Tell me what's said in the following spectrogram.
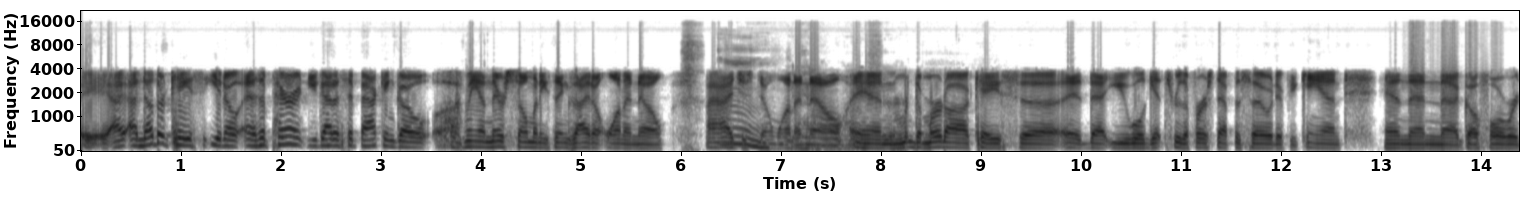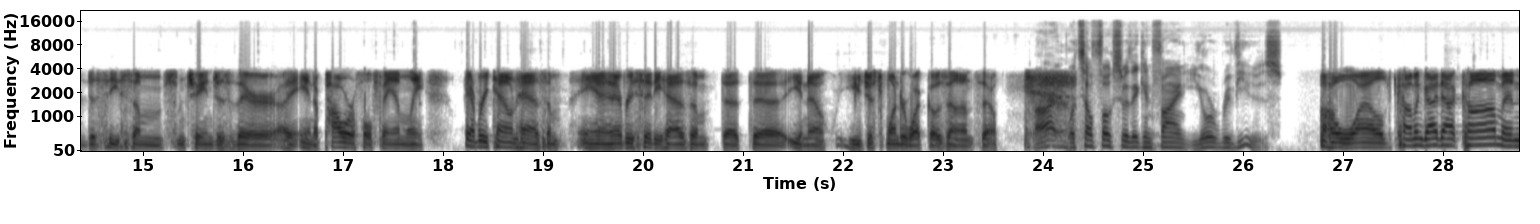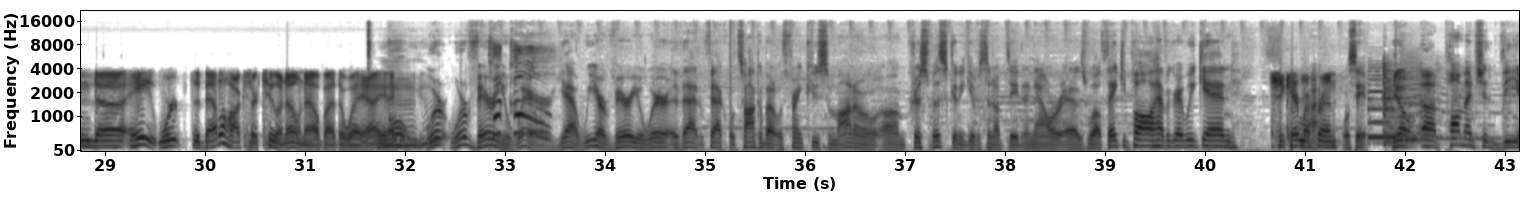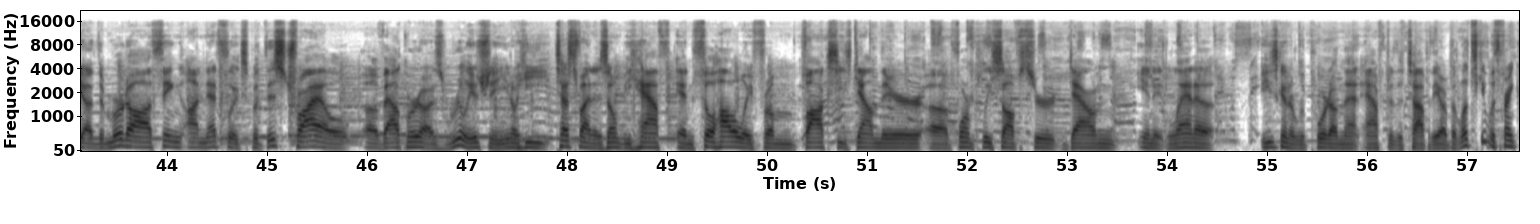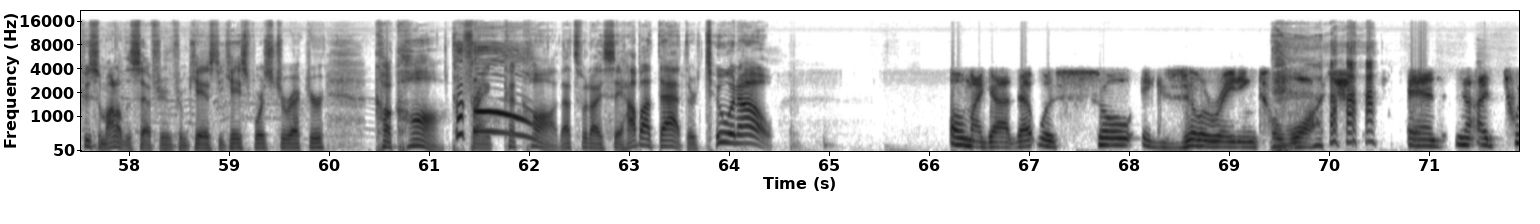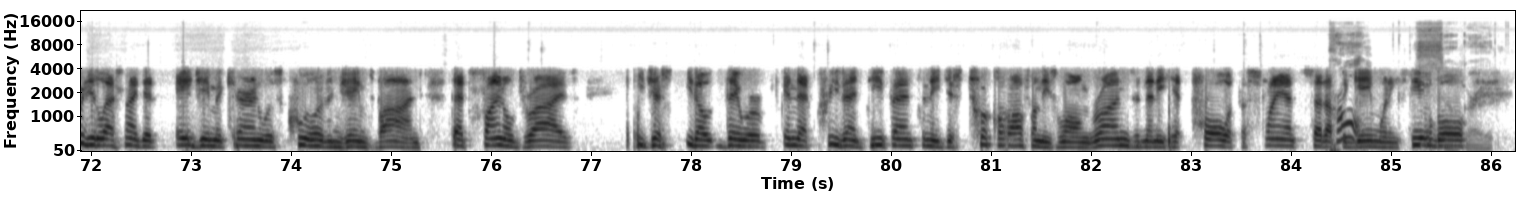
I- another case. You know, as a parent, you got to sit back and go, oh, "Man, there's so many things I don't want to know. I I just don't want to know." And the Murdaugh case uh, that you will get through the first episode if you can, and then uh, go forward to see some some changes there uh, in a powerful family every town has them and every city has them that uh, you know you just wonder what goes on so All right. Well, tell folks where they can find your reviews. uh, wildcommonguy.com and uh, hey we're the battlehawks are 2 and 0 now by the way I, Oh, I, we're we're very aware. Yeah, we are very aware of that. In fact, we'll talk about it with Frank Cusimano. Um, Chris Smith's going to give us an update in an hour as well. Thank you, Paul. Have a great weekend. Take care, my All right, friend. we'll see you. You know, uh, Paul mentioned the uh, the Murdaugh thing on Netflix, but this trial of Alex Murdaugh is really interesting. You know, he testified on his own behalf, and Phil Holloway from Fox, he's down there, uh, former police officer down in Atlanta. He's going to report on that after the top of the hour. But let's get with Frank Cusimano this afternoon from KSDK Sports Director. Caw Frank Caw. That's what I say. How about that? They're two and oh. zero. Oh my God, that was so exhilarating to watch. and you know, I tweeted last night that AJ McCarron was cooler than James Bond. That final drive, he just, you know, they were in that prevent defense, and he just took off on these long runs, and then he hit Proehl with the slant, set up the game-winning field goal.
